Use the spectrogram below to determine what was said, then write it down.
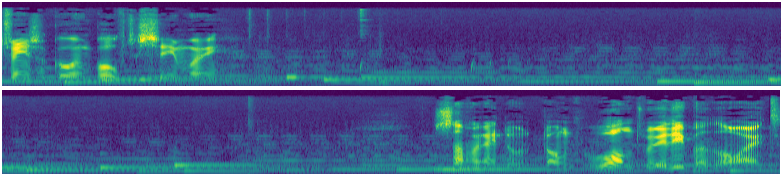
Trains are going both the same way. Something I don't, don't want really, but alright.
